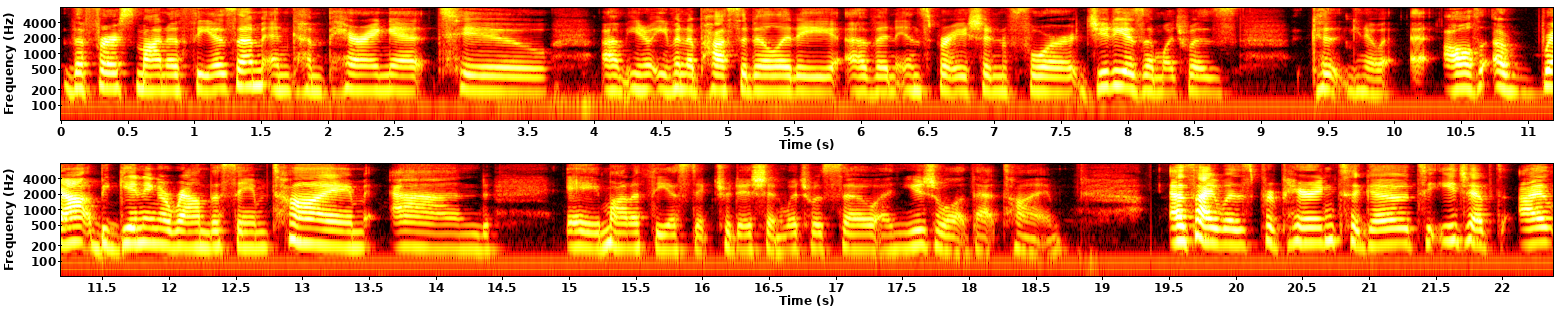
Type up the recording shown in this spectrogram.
the first monotheism and comparing it to um, you know even a possibility of an inspiration for judaism which was you know all around beginning around the same time and a monotheistic tradition which was so unusual at that time as I was preparing to go to Egypt, I,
